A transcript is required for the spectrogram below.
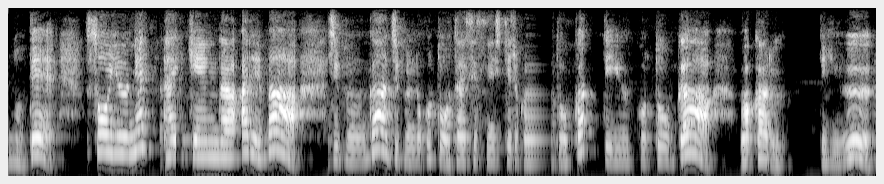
ので、そういうね、体験があれば、自分が自分のことを大切にしているかどうかっていうことがわかるっていう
